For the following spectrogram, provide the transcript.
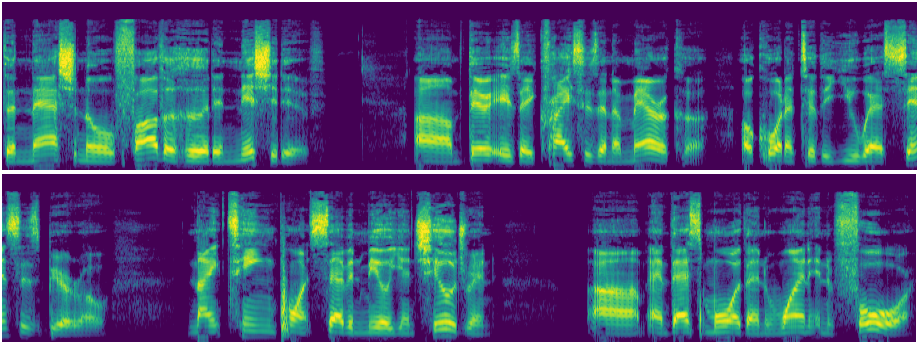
the National Fatherhood Initiative, um, there is a crisis in America, according to the U.S. Census Bureau. 19.7 million children, um, and that's more than one in four,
